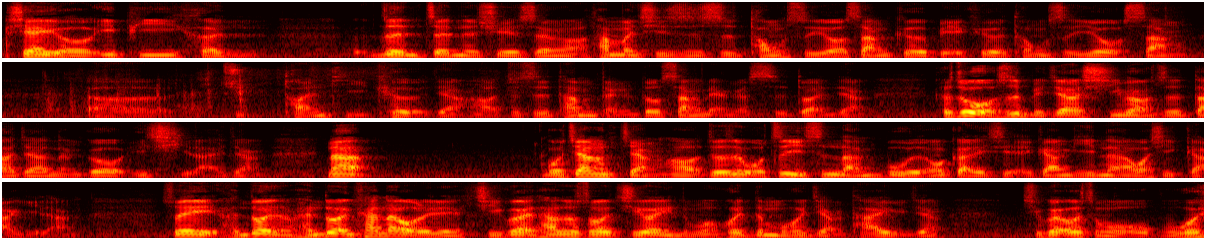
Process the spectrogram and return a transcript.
现在有一批很认真的学生啊，他们其实是同时又上个别课，同时又上呃团体课，这样哈，就是他们等于都上两个时段这样。可是我是比较希望是大家能够一起来这样。那我这样讲哈，就是我自己是南部人，我家里是会讲囡，我是嘉义人，所以很多人很多人看到我有点奇怪，他就说奇怪你怎么会这么会讲台语这样？奇怪为什么我不会？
